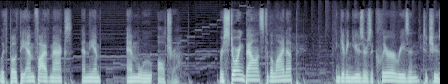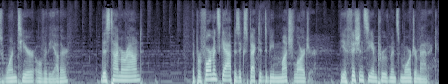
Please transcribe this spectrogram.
with both the M5 Max and the M M Ultra restoring balance to the lineup and giving users a clearer reason to choose one tier over the other. This time around, the performance gap is expected to be much larger, the efficiency improvements more dramatic,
